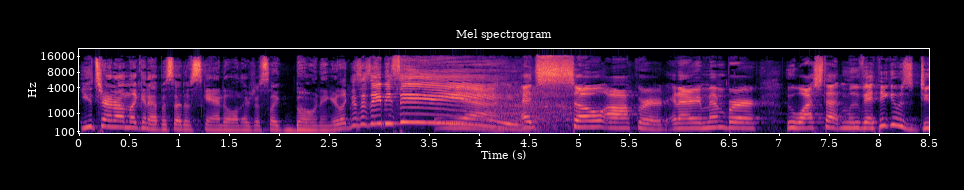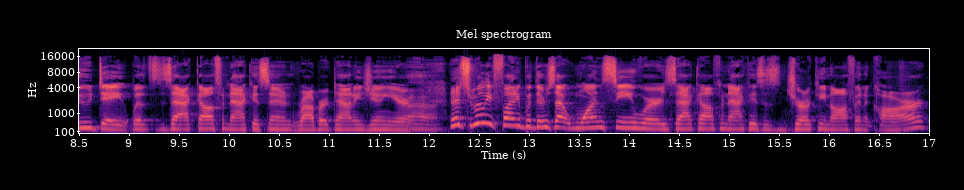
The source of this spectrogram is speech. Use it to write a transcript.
You turn on like an episode of Scandal and they're just like boning. You're like, this is ABC. Yeah, it's so awkward. And I remember we watched that movie. I think it was Due Date with Zach Galifianakis and Robert Downey junior Uh-huh. And it's really funny. But there's that one scene where Zach Galifianakis is jerking off in a car,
